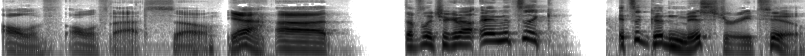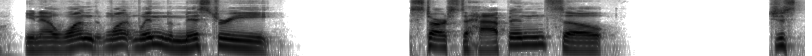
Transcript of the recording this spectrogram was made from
all of all of that. So yeah, uh definitely check it out. And it's like it's a good mystery too. You know, one one when the mystery starts to happen, so just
